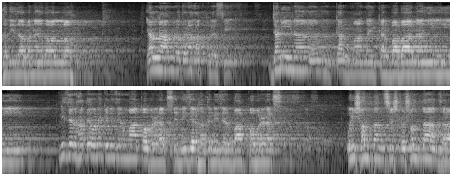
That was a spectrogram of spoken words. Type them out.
খাদিজা বানায় দাও আল্লাহ। আল্লাহ, আমরা যারা হাত তুলেছি, জানি না কার মা নাই, কার বাবা নাই। নিজের হাতে অনেকে নিজের মা কবরে রাখছে, নিজের হাতে নিজের বাপ কবরে রাখছে। ওই সন্তান, শ্রেষ্ঠ সন্তান যারা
